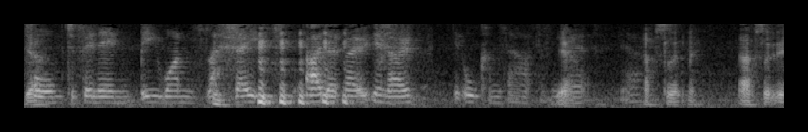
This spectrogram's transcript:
Yeah. Form to fill in, B1 slash 8. I don't know, you know. It all comes out, doesn't it? Yeah. Absolutely, absolutely.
